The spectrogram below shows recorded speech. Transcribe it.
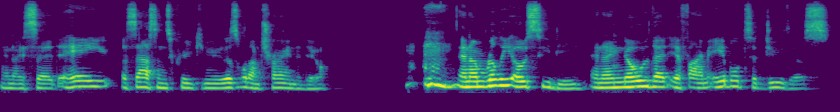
and I said, "Hey, Assassin's Creed community, this is what I'm trying to do." and I'm really OCD, and I know that if I'm able to do this,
